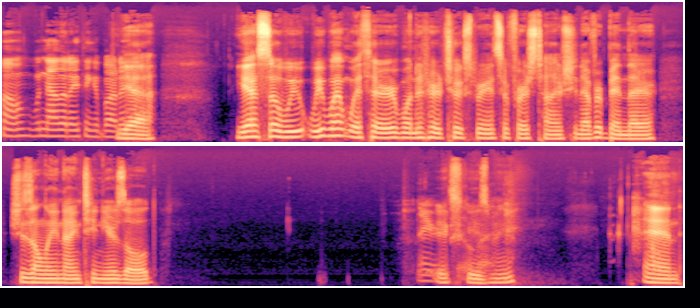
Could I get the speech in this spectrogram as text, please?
Oh, now that I think about it. Yeah, yeah. So we we went with her, wanted her to experience her first time. She'd never been there. She's only 19 years old. Excuse me. And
